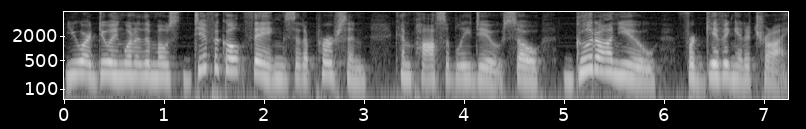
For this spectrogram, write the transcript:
You are doing one of the most difficult things that a person can possibly do. So, good on you for giving it a try.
